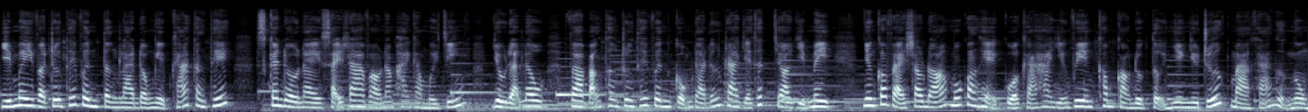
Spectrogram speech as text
Diễm My và Trương Thế Vinh từng là đồng nghiệp khá thân thiết. Scandal này xảy ra vào năm 2019, dù đã lâu và bản thân Trương Thế Vinh cũng đã đứng ra giải thích cho Diễm My. Nhưng có vẻ sau đó mối quan hệ của cả hai diễn viên không còn được tự nhiên như trước mà khá ngượng ngùng.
